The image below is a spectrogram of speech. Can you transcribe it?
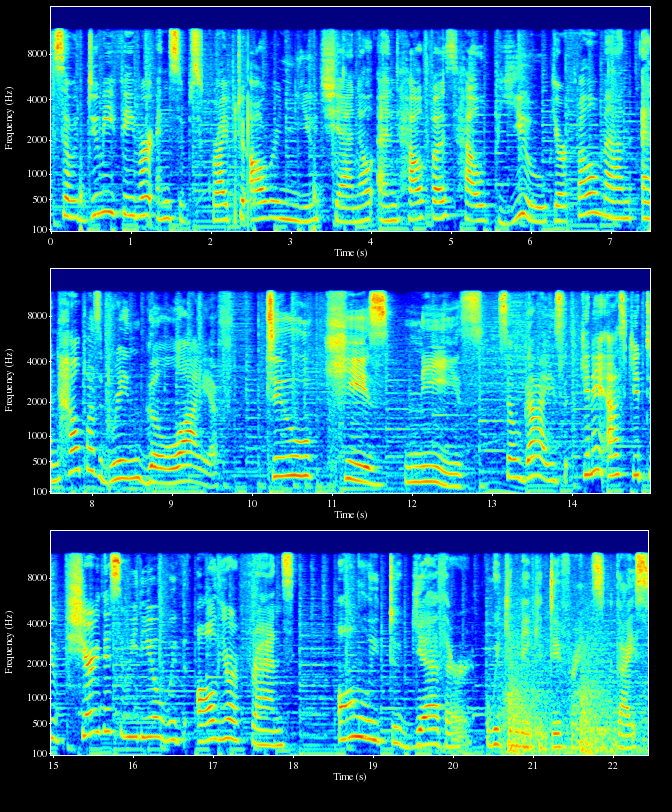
So do me a favor and subscribe to our new channel and help us help you, your fellow man, and help us bring Goliath to his knees. So guys, can I ask you to share this video with all your friends only together we can make a difference, guys.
